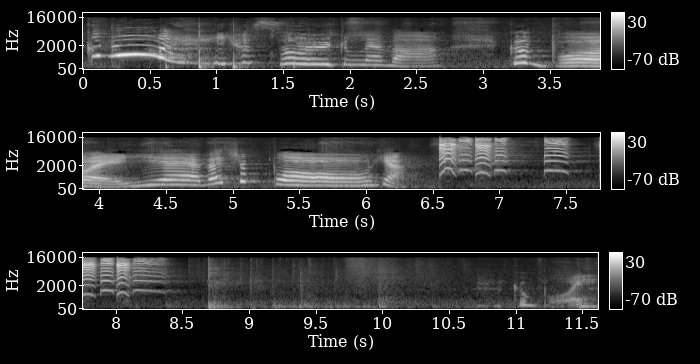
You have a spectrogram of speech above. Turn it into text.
Good boy! You're so clever. Good boy. Yeah, that's your ball. Yeah. Good boy.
